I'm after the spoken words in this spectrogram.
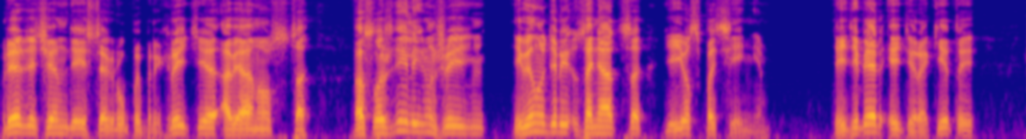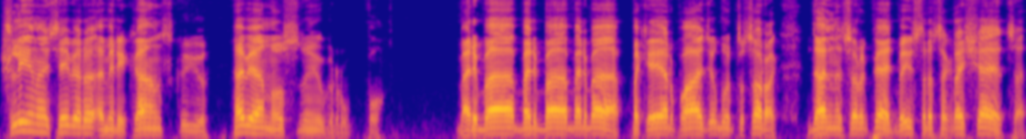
прежде чем действия группы прикрытия авианосца осложнили им жизнь и вынудили заняться ее спасением. И теперь эти ракеты шли на североамериканскую авианосную группу. Борьба, борьба, борьба. ПКР по азимуту 40, дальность 45, быстро сокращается.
